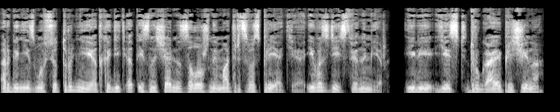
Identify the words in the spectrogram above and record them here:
Организму все труднее отходить от изначально заложенной матрицы восприятия и воздействия на мир. Или есть другая причина?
